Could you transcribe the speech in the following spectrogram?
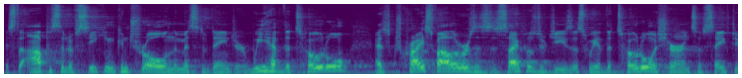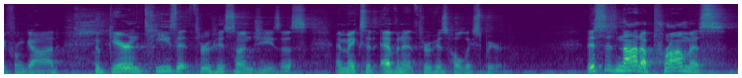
It's the opposite of seeking control in the midst of danger. We have the total, as Christ followers, as disciples of Jesus, we have the total assurance of safety from God, who guarantees it through his Son Jesus and makes it evident through his Holy Spirit. This is not a promise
